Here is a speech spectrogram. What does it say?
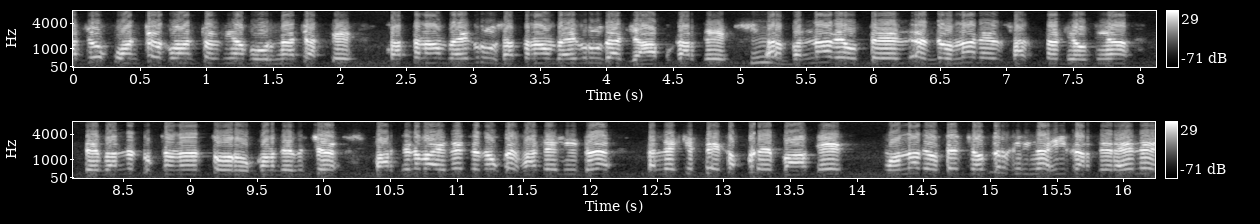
ਅੱਜ ਉਹ ਕੁਆਂਟਲ ਕੁਆਂਟਲ ਦੀਆਂ ਬੋਰੀਆਂ ਚੱਕ ਕੇ ਸਤਨਾਮ ਵਾਹਿਗੁਰੂ ਸਤਨਾਮ ਵਾਹਿਗੁਰੂ ਦਾ ਜਾਪ ਕਰਦੇ। ਬੰਨਾਂ ਦੇ ਉੱਤੇ ਉਹਨਾਂ ਨੇ ਸਖਤ ਡਿਊਟੀਆਂ ਤੇ ਬੰਨ ਟੁੱਟਣ ਤੋਂ ਰੋਕਣ ਦੇ ਵਿੱਚ ਫਰਜ਼ ਨਿਭਾਏ ਨੇ। ਜਦੋਂ ਕਿ ਸਾਡੇ ਲੀਡਰ ਕੱਲੇ ਚਿੱਟੇ ਕੱਪੜੇ ਪਾ ਕੇ ਉਹਨਾਂ ਦੇ ਉੱਤੇ ਚੌਧਰਗਿਰੀਆਂ ਹੀ ਕਰਦੇ ਰਹੇ ਨੇ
